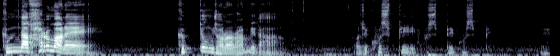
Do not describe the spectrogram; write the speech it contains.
급락 하루 만에 급등 전환을 합니다. 어제 코스피, 코스피, 코스피. 네.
